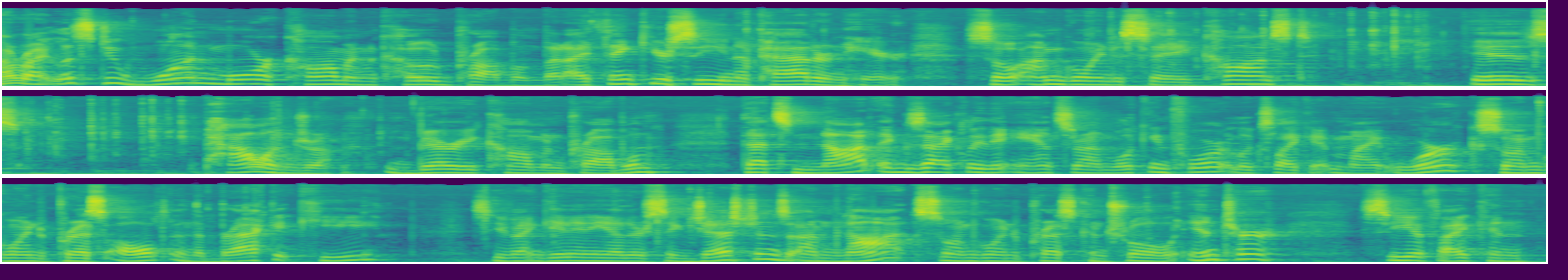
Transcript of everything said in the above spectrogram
All right, let's do one more common code problem, but I think you're seeing a pattern here. So I'm going to say const is palindrome, very common problem. That's not exactly the answer I'm looking for. It looks like it might work, so I'm going to press Alt and the bracket key, see if I can get any other suggestions. I'm not, so I'm going to press Control Enter, see if I can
